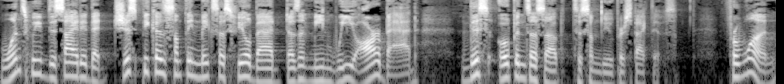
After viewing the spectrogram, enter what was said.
once we've decided that just because something makes us feel bad doesn't mean we are bad, this opens us up to some new perspectives. For one,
